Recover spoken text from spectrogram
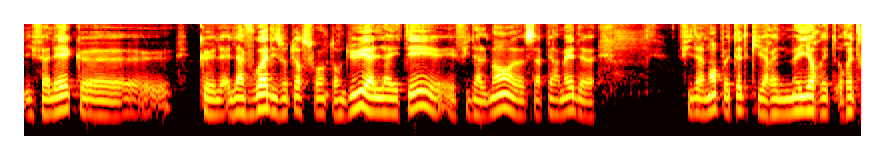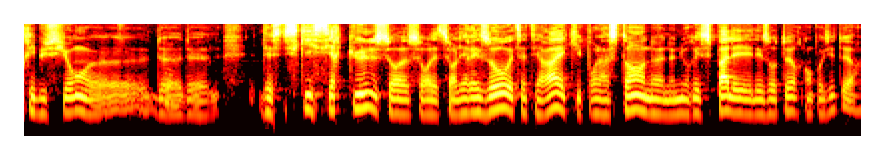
il fallait que, que la voix des auteurs soit entendue. Elle l'a été. Et finalement, euh, ça permet de finalement, peut-être qu'il y aurait une meilleure rét- rétribution euh, de, ce qui circule sur, sur, les, réseaux, etc., et qui, pour l'instant, ne, nourrissent pas les, les auteurs-compositeurs.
